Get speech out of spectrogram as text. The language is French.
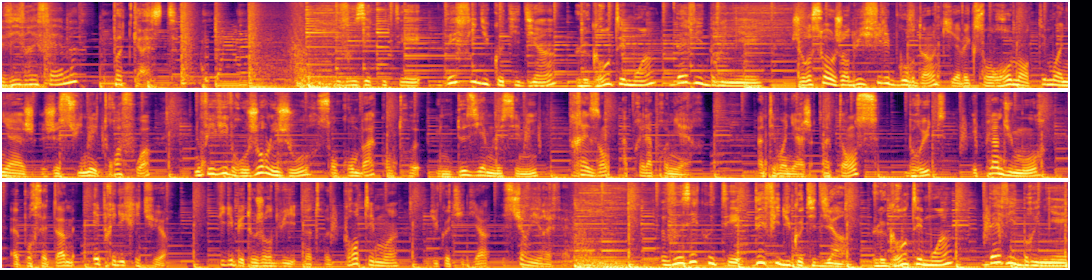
Vivre FM, podcast. vous écoutez Défi du quotidien, Le grand témoin, David Brunier. Je reçois aujourd'hui Philippe Gourdin qui, avec son roman témoignage Je suis né trois fois, nous fait vivre au jour le jour son combat contre une deuxième leucémie 13 ans après la première. Un témoignage intense, brut et plein d'humour euh, pour cet homme épris d'écriture. Philippe est aujourd'hui notre grand témoin du quotidien sur Vivre FM. Vous écoutez défi du quotidien. Le grand témoin, David Brunier.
